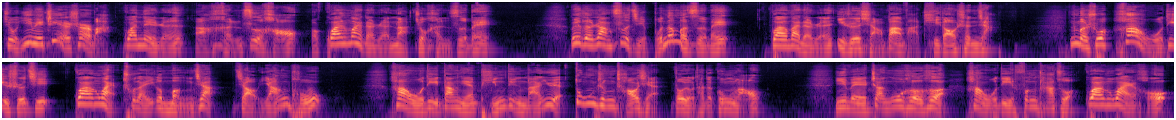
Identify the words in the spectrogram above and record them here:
就因为这些事儿吧，关内人啊很自豪，关外的人呢就很自卑。为了让自己不那么自卑，关外的人一直想办法提高身价。那么说，汉武帝时期，关外出来一个猛将，叫杨仆。汉武帝当年平定南越、东征朝鲜都有他的功劳，因为战功赫赫，汉武帝封他做关外侯，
